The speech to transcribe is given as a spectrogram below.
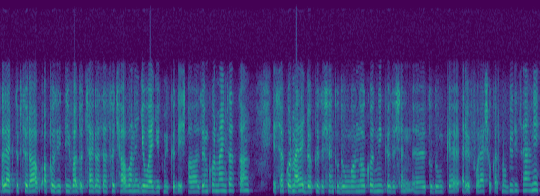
Legtöbbször a, a pozitív adottság az az, hogyha van egy jó együttműködés az önkormányzattal, és akkor már egyből közösen tudunk gondolkodni, közösen tudunk erőforrásokat mobilizálni,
